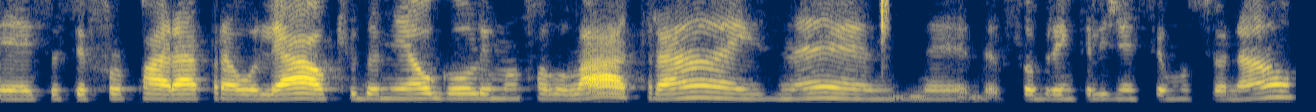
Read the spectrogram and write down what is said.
É, se você for parar para olhar o que o Daniel Goleman falou lá atrás, né, né, sobre a inteligência emocional,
